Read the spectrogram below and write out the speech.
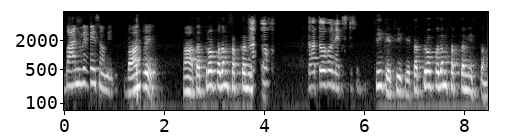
बानवे स्वामी जी बानवे। हाँ तत्रोपदम सप्तमी धातो हो नेक्स्ट ठीक है ठीक है। तत्रोपदम सप्तमी स्तम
